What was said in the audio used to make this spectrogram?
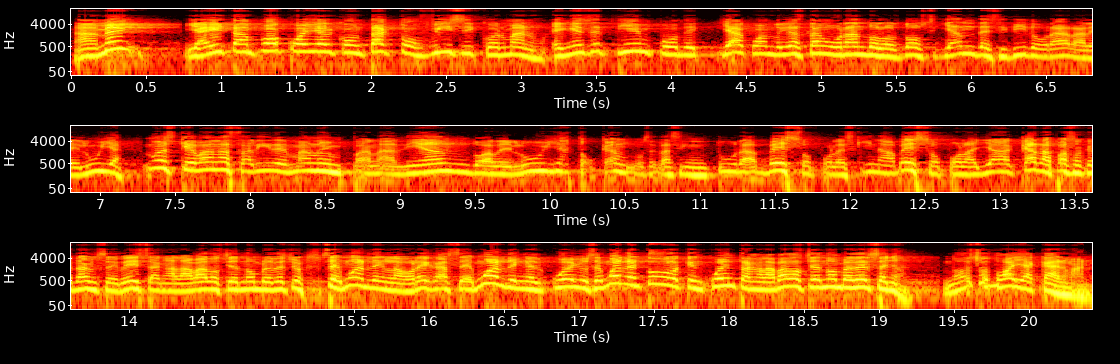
Amén. Y ahí tampoco hay el contacto físico, hermano. En ese tiempo de ya cuando ya están orando los dos y han decidido orar, aleluya. No es que van a salir, hermano, empanadeando, aleluya, tocándose la cintura, beso por la esquina, beso por allá. Cada paso que dan se besan, alabado sea el nombre del Señor. Se muerden la oreja, se muerden el cuello, se muerden todo lo que encuentran, alabado sea el nombre del Señor. No, eso no hay acá, hermano.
